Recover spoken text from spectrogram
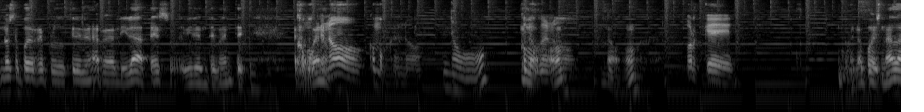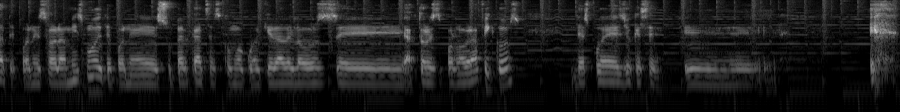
no se puede reproducir en la realidad eso, evidentemente. Pero ¿Cómo bueno, que no? ¿Cómo que no? No. ¿Cómo que no? No. Porque Bueno, pues nada, te pones ahora mismo y te pones super cachas como cualquiera de los eh, actores pornográficos. Después, yo qué sé. Eh,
